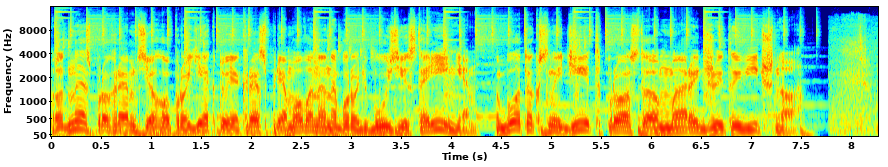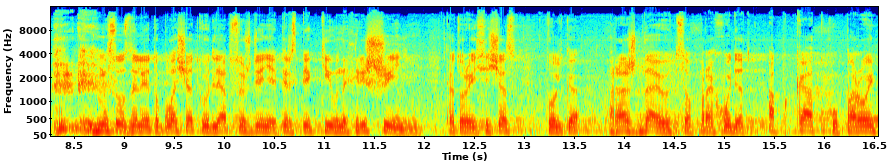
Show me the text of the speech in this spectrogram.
Одна з програм цього проєкту якраз спрямована на боротьбу зі старінням. Ботоксний дід просто марить жити вічно. Мы создали эту площадку для обсуждения перспективных решений, которые сейчас только рождаются, проходят обкатку, порой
